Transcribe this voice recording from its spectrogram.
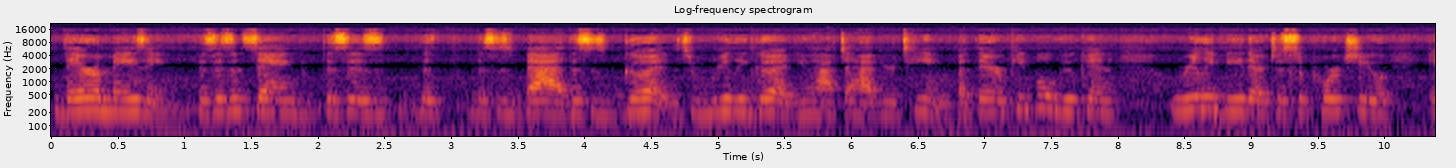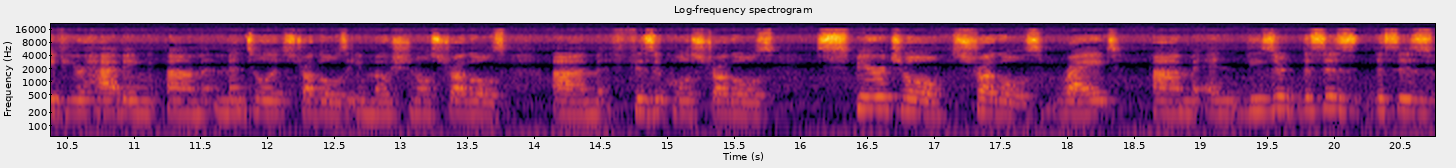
they're amazing. This isn't saying this is this is bad. This is good. It's really good. You have to have your team, but there are people who can really be there to support you if you're having um, mental struggles, emotional struggles, um, physical struggles, spiritual struggles, right? Um, and these are this is this is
